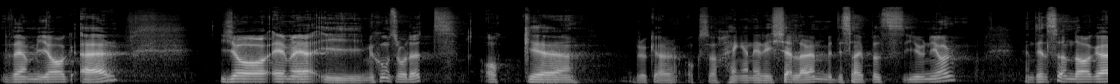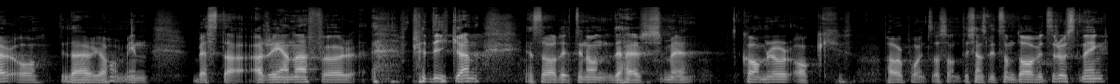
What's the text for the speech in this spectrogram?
vem jag är. Jag är med i Missionsrådet och brukar också hänga nere i källaren med Disciples Junior en del söndagar och det är där jag har min bästa arena för predikan. Jag sa det till någon, det här med kameror och powerpoint och sånt, det känns lite som Davids rustning.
